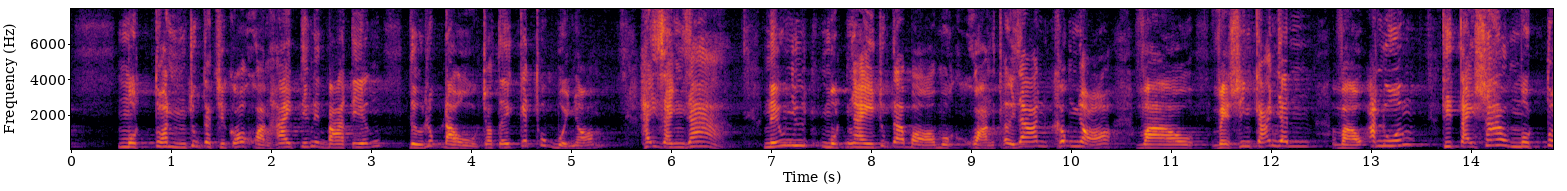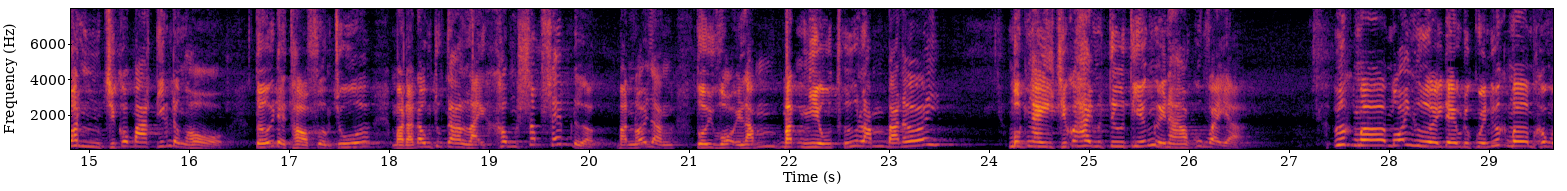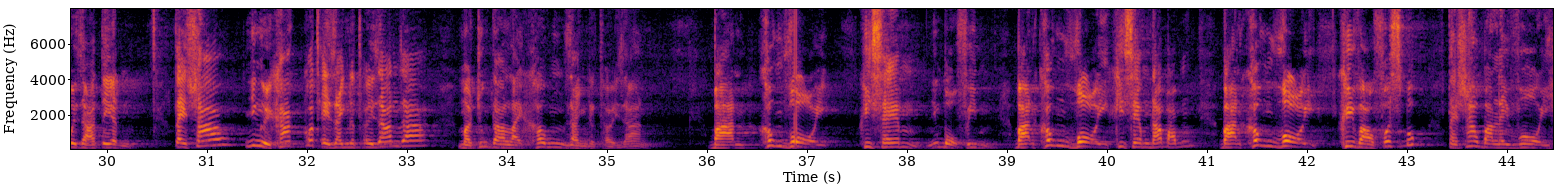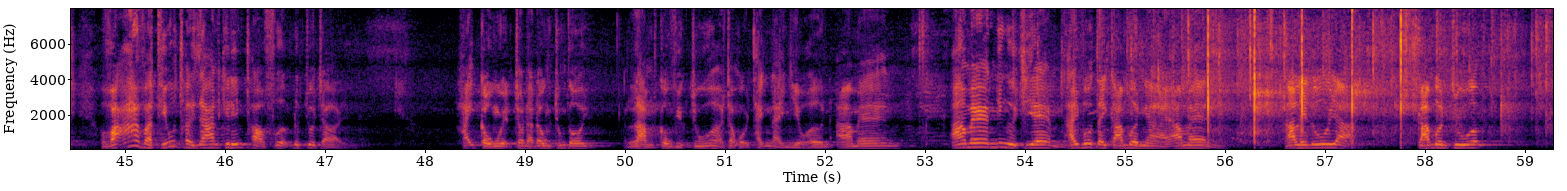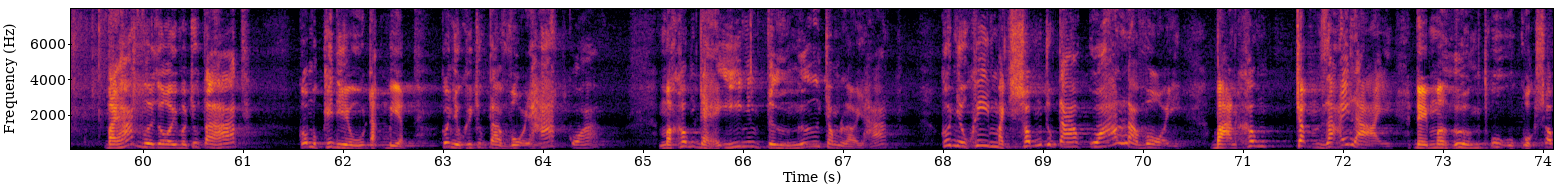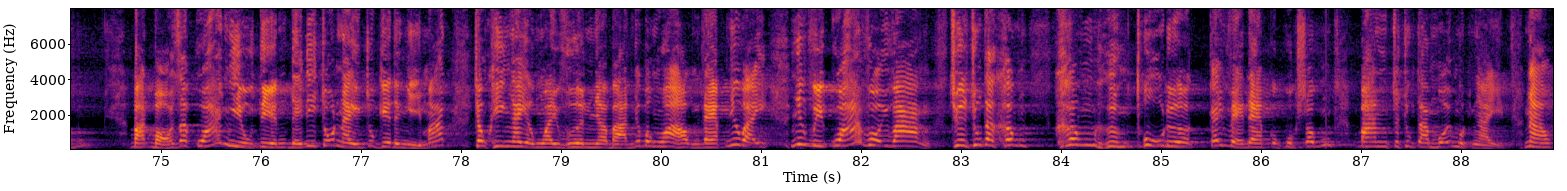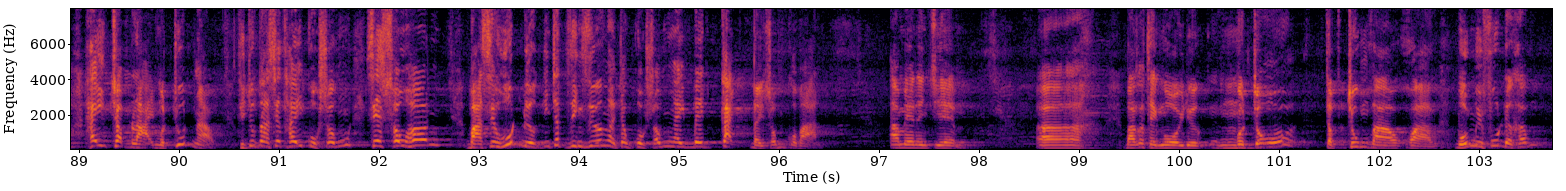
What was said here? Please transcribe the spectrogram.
Một tuần chúng ta chỉ có khoảng 2 tiếng đến 3 tiếng từ lúc đầu cho tới kết thúc buổi nhóm. Hãy dành ra. Nếu như một ngày chúng ta bỏ một khoảng thời gian không nhỏ vào vệ sinh cá nhân vào ăn uống thì tại sao một tuần chỉ có 3 tiếng đồng hồ? Tới để thờ phượng Chúa mà đàn ông chúng ta lại không sắp xếp được. Bạn nói rằng tôi vội lắm, bận nhiều thứ lắm bạn ơi. Một ngày chỉ có 24 tiếng người nào cũng vậy à? Ước mơ mỗi người đều được quyền ước mơ mà không phải giả tiền. Tại sao những người khác có thể dành được thời gian ra mà chúng ta lại không dành được thời gian? Bạn không vội khi xem những bộ phim, bạn không vội khi xem đá bóng, bạn không vội khi vào Facebook. Tại sao bạn lại vội, vã và thiếu thời gian khi đến thờ phượng Đức Chúa Trời? Hãy cầu nguyện cho đàn ông chúng tôi làm công việc Chúa ở trong hội thánh này nhiều hơn. Amen. Amen. Những người chị em, hãy vô tay cảm ơn Ngài. Amen. Hallelujah. Cảm ơn Chúa. Bài hát vừa rồi mà chúng ta hát Có một cái điều đặc biệt. Có nhiều khi chúng ta vội hát quá Mà không để ý những từ ngữ trong lời hát. Có nhiều khi mạch sống chúng ta quá là vội, Bạn không chậm rãi lại Để mà hưởng thụ cuộc sống bạn bỏ ra quá nhiều tiền để đi chỗ này chỗ kia để nghỉ mát. Trong khi ngay ở ngoài vườn nhà bạn cái bông hoa hồng đẹp như vậy nhưng vì quá vội vàng cho nên chúng ta không không hưởng thụ được cái vẻ đẹp của cuộc sống ban cho chúng ta mỗi một ngày. Nào hãy chậm lại một chút nào thì chúng ta sẽ thấy cuộc sống sẽ sâu hơn. Bạn sẽ hút được những chất dinh dưỡng ở trong cuộc sống ngay bên cạnh đời sống của bạn. Amen anh chị em. À, bạn có thể ngồi được một chỗ tập trung vào khoảng 40 phút được không?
